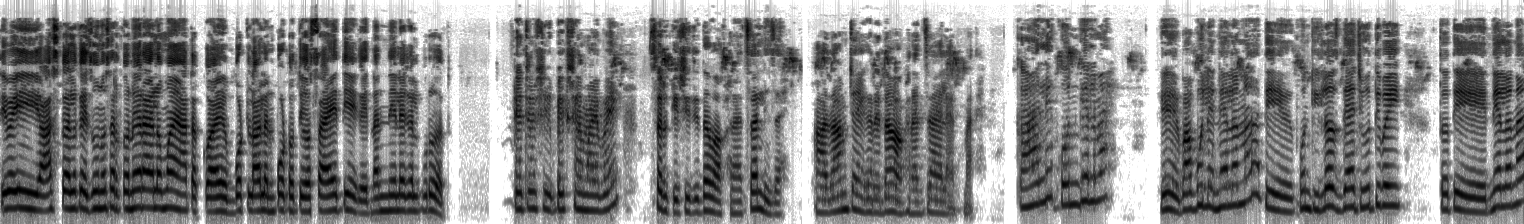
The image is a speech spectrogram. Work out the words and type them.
ते बाई आजकाल काही जुनं नाही राहिलं माय आता काय बोट लावलं पोट होते असं आहे ते काही नंदी लागेल पुरत. त्याच्याशी पेक्षा माय बाई सरकी ती दवाखान्यात चालली जाय. आज आमच्या घरी दवाखान्यात जायला माय. काय कोण गेलं माय? हे बाबूले नेलं ना ते कोणती लस द्यायची होती बाई तर ते नेलं ना.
